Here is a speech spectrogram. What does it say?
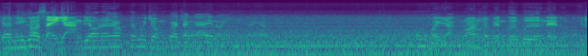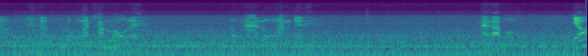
เดี๋ยวนี้ก็ใส่ยางเดียวนะครับท่านผู้ชมก็จะง่ายหน่อย นะครับโอ้ยอยากนอนก็เป็นเบอร์เบอร์เลยพี่น้องนะครับ หลงวัดคำโมเลย ลงหน้าลงหลังเลยนะครับผม เดี๋ยว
